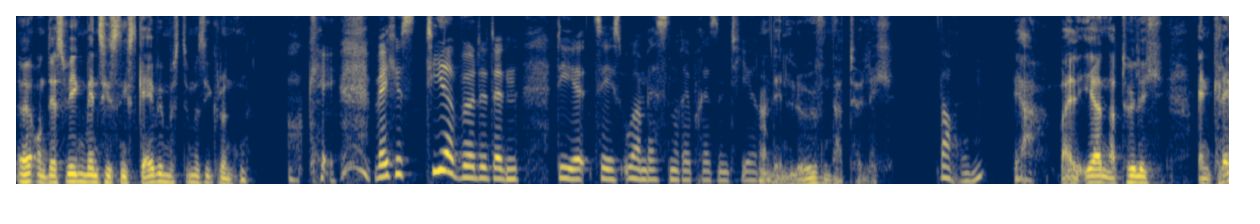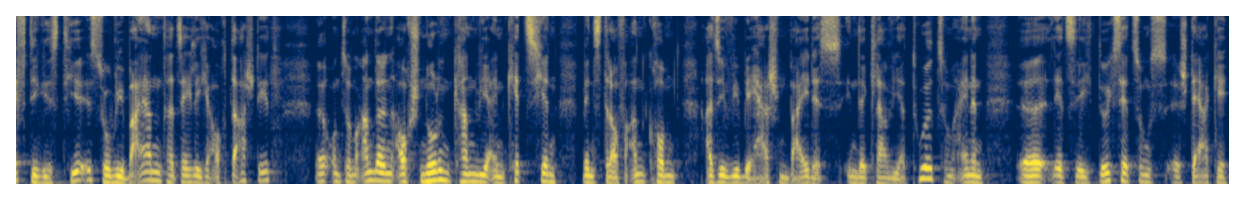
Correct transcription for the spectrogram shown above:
äh, und deswegen, wenn sie es nicht gäbe, müsste man sie gründen. Okay. Welches Tier würde denn die CSU am besten repräsentieren? Na, den Löwen natürlich. Warum? Ja, weil er natürlich ein kräftiges Tier ist, so wie Bayern tatsächlich auch dasteht. Äh, und zum anderen auch schnurren kann wie ein Kätzchen, wenn es drauf ankommt. Also wir beherrschen beides in der Klaviatur. Zum einen äh, letztlich Durchsetzungsstärke,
